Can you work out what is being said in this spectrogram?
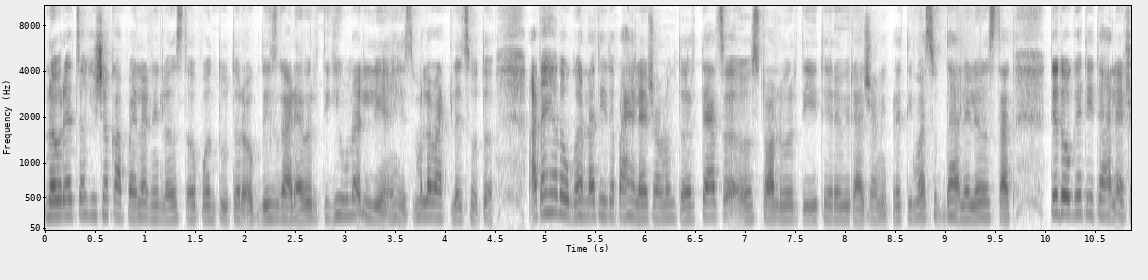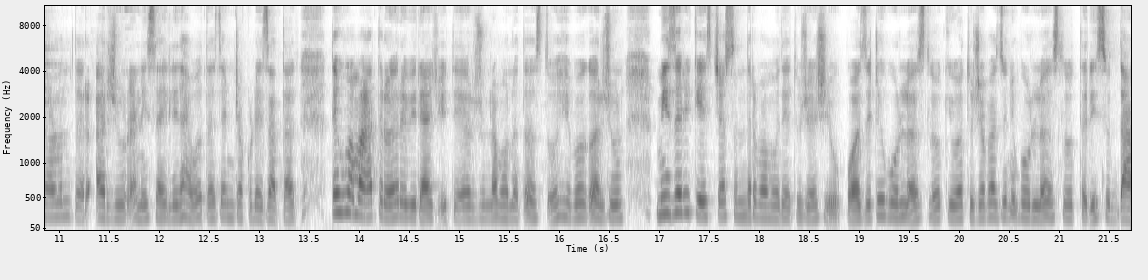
नवऱ्याचा खिशा कापायला नेलं असतं पण तू तर अगदीच गाड्यावरती घेऊन आलेली आहेस. मला वाटलंच होतं. आता ह्या दोघांना तिथं पाहिल्याच्या नंतर त्याच स्टॉलवरती इथे रविराज आणि प्रतिमासुद्धा आलेले असतात. ते दोघे तिथे आल्याच्यानंतर अर्जुन आणि सैली धावतच त्यांच्याकडे जातात. तेव्हा मात्र रविराज इथे अर्जुनला म्हणत असतो हे बघ अर्जुन मी जरी केसच्या संदर्भामध्ये तुझ्याशी पॉझिटिव्ह बोललो असलो किंवा तुझ्या बाजूने बोललो असलो तरी तरीसुद्धा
